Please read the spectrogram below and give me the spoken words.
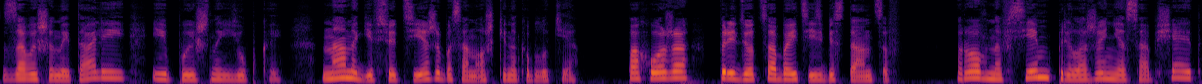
с завышенной талией и пышной юбкой. На ноги все те же босоножки на каблуке. Похоже, придется обойтись без танцев. Ровно в семь приложение сообщает,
